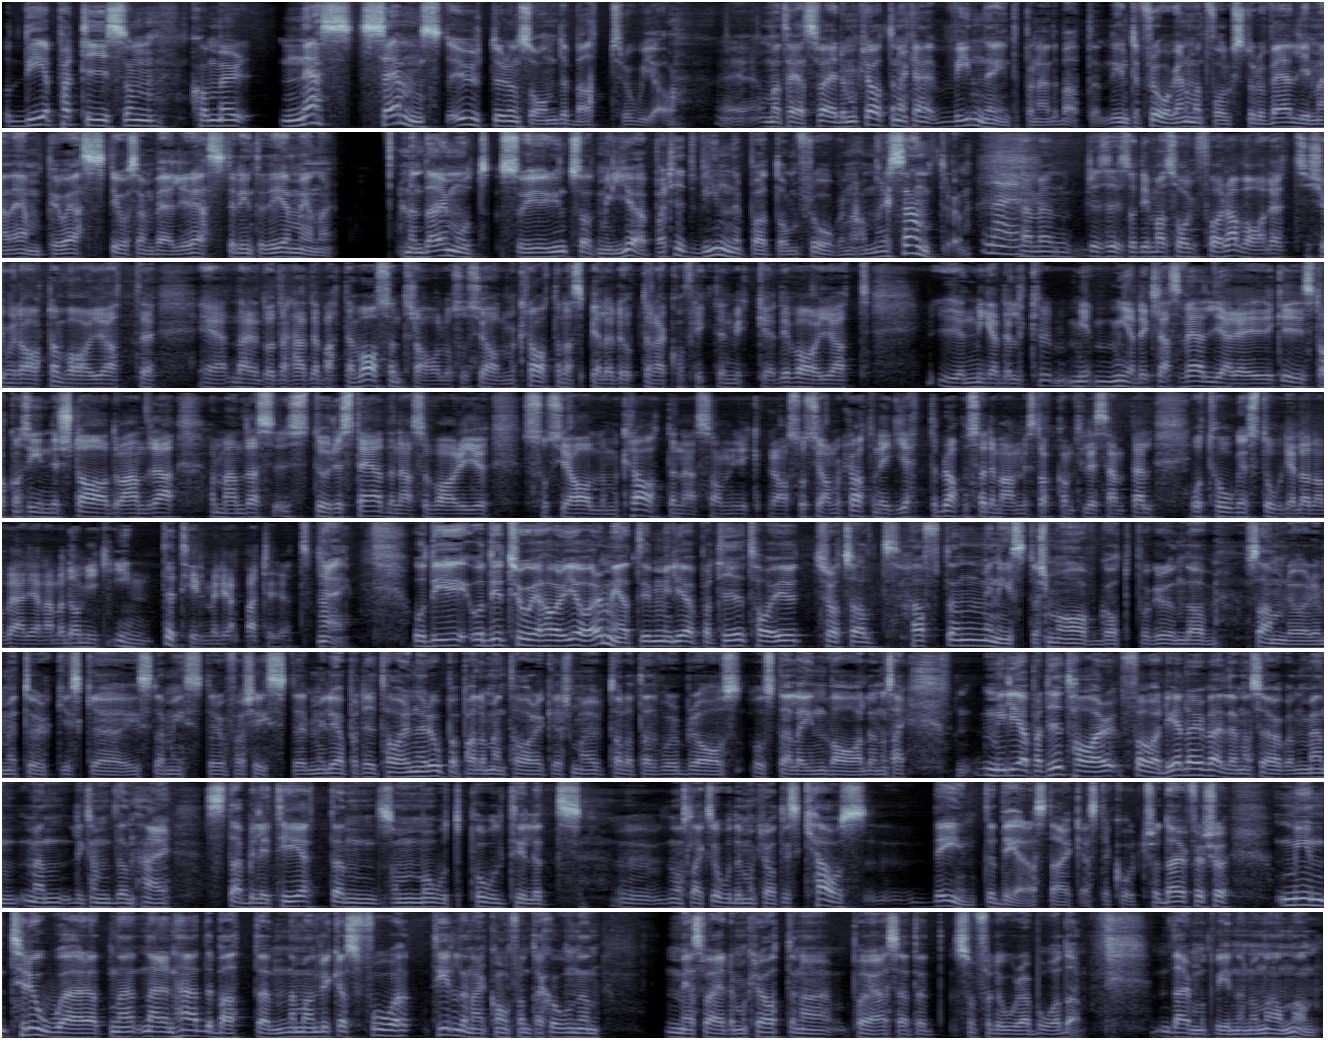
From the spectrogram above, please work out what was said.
Och det parti som kommer näst sämst ut ur en sån debatt tror jag. Eh, om man säger att Sverigedemokraterna kan, vinner inte på den här debatten. Det är inte frågan om att folk står och väljer mellan MP och SD och sen väljer SD, det är inte det jag menar. Men däremot så är det ju inte så att Miljöpartiet vinner på att de frågorna hamnar i centrum. Nej. Nej men precis, och det man såg förra valet 2018 var ju att eh, när då den här debatten var central och Socialdemokraterna spelade upp den här konflikten mycket, det var ju att i en medel, medelklassväljare i, i Stockholms innerstad och andra, de andra större städerna så var det ju Socialdemokraterna som gick bra. Socialdemokraterna gick jättebra på Södermalm i Stockholm till exempel och tog en stor del av de väljarna, men de gick inte till Miljöpartiet. Nej, och det, och det tror jag har att göra med att Miljöpartiet har ju trots allt haft en minister som har avgått på grund av samröre med turkiska islamister och fascister. Miljöpartiet har en Europaparlamentariker som har uttalat att det vore bra att ställa in valen. Och så här. Miljöpartiet har fördelar i väljarnas ögon men, men liksom den här stabiliteten som motpol till ett, eh, någon slags odemokratiskt kaos det är inte deras starkaste kort. Så därför så, min tro är att när, när den här debatten, när man lyckas få till den här konfrontationen med Sverigedemokraterna på det här sättet så förlorar båda. Däremot vinner någon annan.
